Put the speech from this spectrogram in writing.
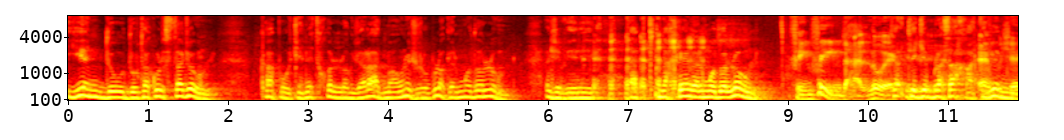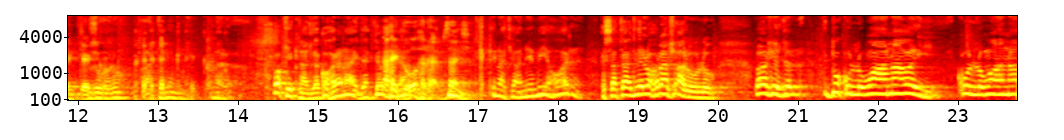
Jien Dudu ta' kull staġun. Kapuċi nidħollok ġaradma u nixroblok il-mudullun. Jiġifieri hekk tneħħielha l-mudullun. Fin fin daħal hu hekk. Tiġi bla saħħa, tifhimni, żuru, parti minni. U hekk jekk ngħidlek oħra ngħidlek. Għid oħra, bżajx. Kien għad jagħni hemm ieħor, issa tgħidli l-oħra x'qalulu. Għax jgħidu, Du kullu għana, kullu għana.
